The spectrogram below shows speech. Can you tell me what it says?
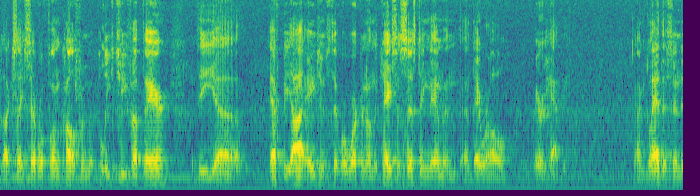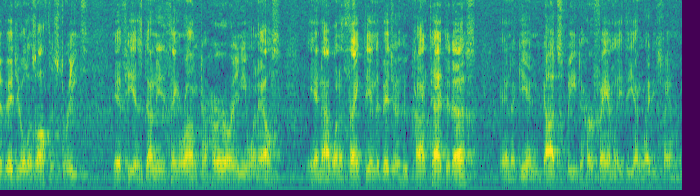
like I say, several phone calls from the police chief up there, the uh, FBI agents that were working on the case assisting them, and, and they were all very happy. I'm glad this individual is off the streets if he has done anything wrong to her or anyone else. And I want to thank the individual who contacted us. And again, Godspeed to her family, the young lady's family.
